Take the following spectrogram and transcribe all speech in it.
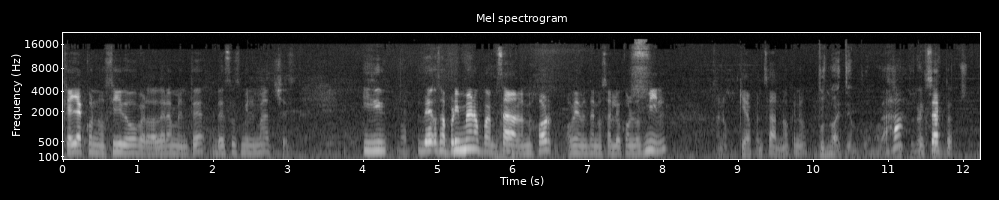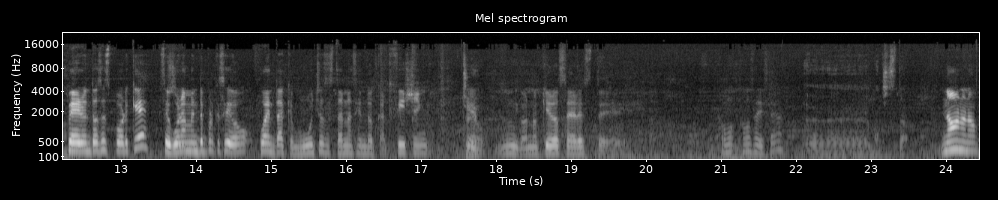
que haya conocido verdaderamente de esos mil matches. Y, No. de- o sea, primero para empezar, a lo mejor, obviamente no salió con los mil. Bueno, quiero pensar, ¿no? Que no. pues no hay tiempo, ¿no? O sea, Ajá, que ser, exacto. pues, ajá. Pero entonces, ¿por qué? Seguramente porque se dio cuenta que muchos están haciendo catfishing. Sí. que, mm, digo, no quiero ser este. ¿Cómo, cómo se dice? Eh, machista. No, no, no. eh,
